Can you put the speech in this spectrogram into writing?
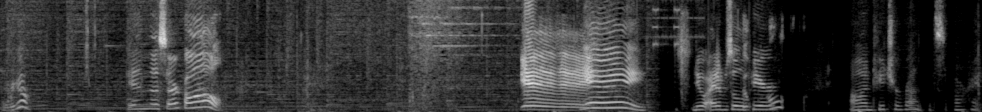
There we go. In the circle! Yay! Yay! New items will appear on future runs. Alright.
